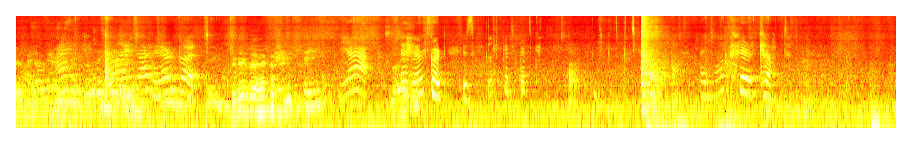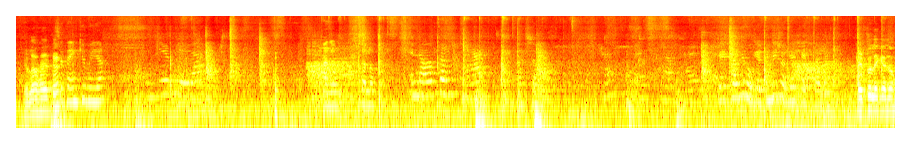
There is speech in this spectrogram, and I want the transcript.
It's a haircut. Did you enjoy haircut? Yeah. The haircut is good, good, good, good. I love haircut. You love haircut? Thank you भैया Thank आ जाओ चलो. अच्छा। केट का भी हो गया फिनिश हो गया केट का भी। हेड को लेके जाओ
